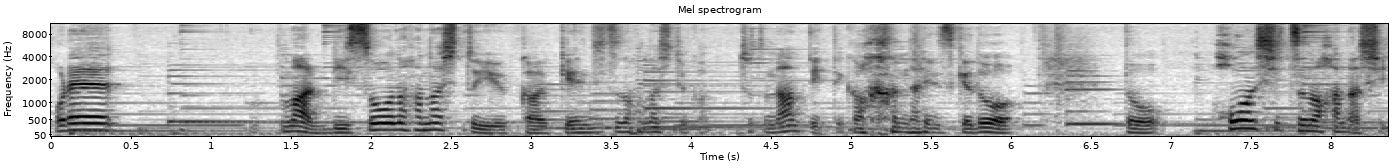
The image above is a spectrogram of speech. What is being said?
これまあ理想の話というか現実の話というかちょっと何て言っていいか分かんないんですけどと本質の話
